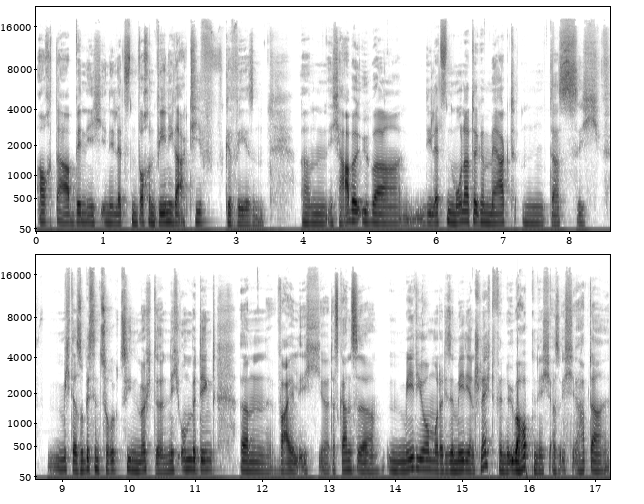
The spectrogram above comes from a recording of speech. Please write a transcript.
Auch da bin ich in den letzten Wochen weniger aktiv gewesen. Ähm, ich habe über die letzten Monate gemerkt, hm, dass ich mich da so ein bisschen zurückziehen möchte. Nicht unbedingt, ähm, weil ich äh, das ganze Medium oder diese Medien schlecht finde. Überhaupt nicht. Also ich habe da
